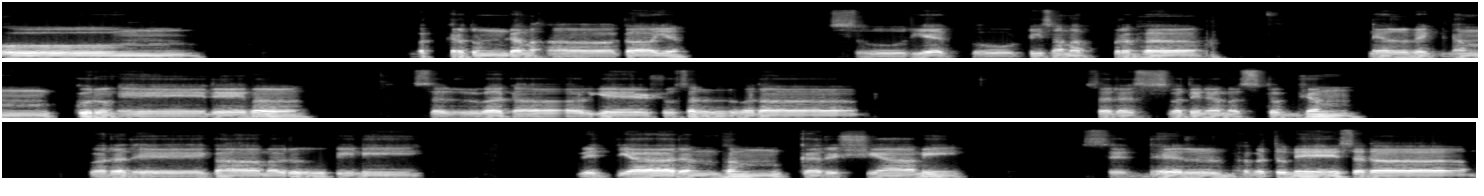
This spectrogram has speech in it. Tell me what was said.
ॐ वक्रतुण्डमहाकाय सूर्यकोटिसमप्रभ निर्विघ्नं कुरु मे देव। सर्वकार्येषु सर्वदा। सरस्वति नमस्तुभ्यं वरदे कामरूपिणी विद्यारम्भं करिष्यामि। सिद्धिर्भवतु मे सदा।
